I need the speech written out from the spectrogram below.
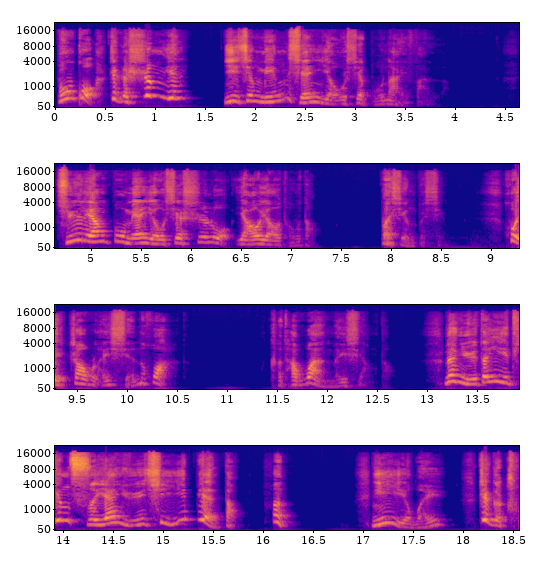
不过这个声音已经明显有些不耐烦了。徐良不免有些失落，摇摇头道：“不行不行，会招来闲话的。”可他万没想到，那女的一听此言，语气一变，道：“哼，你以为这个窗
